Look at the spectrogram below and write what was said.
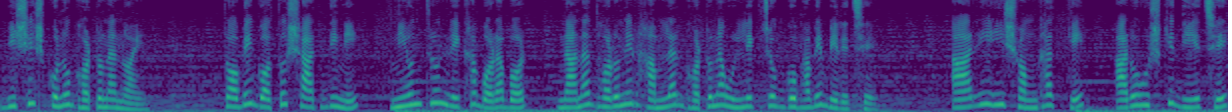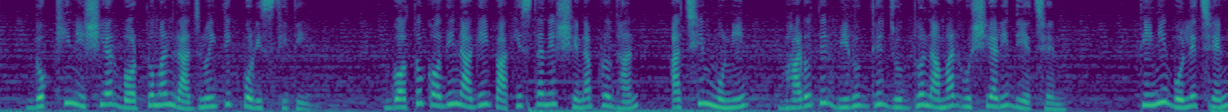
বিশেষ কোনো ঘটনা নয়। তবে গত সাত দিনে নিয়ন্ত্রণ রেখা বরাবর নানা ধরনের হামলার ঘটনা উল্লেখযোগ্যভাবে বেড়েছে। আর এই সংঘাতকে আরও উস্কে দিয়েছে দক্ষিণ এশিয়ার বর্তমান রাজনৈতিক পরিস্থিতি। গত কদিন আগেই পাকিস্তানের সেনাপ্রধান আছিম মনির ভারতের বিরুদ্ধে যুদ্ধ নামার হুঁশিয়ারি দিয়েছেন। তিনি বলেছেন,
